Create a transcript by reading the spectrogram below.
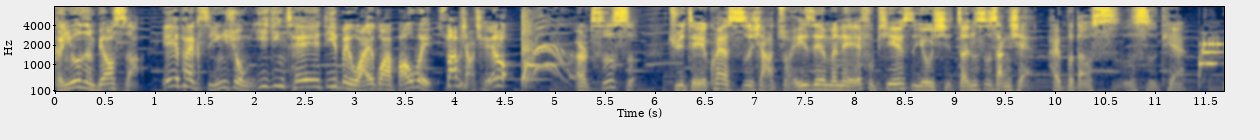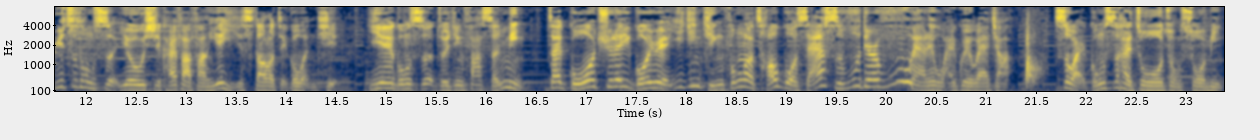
更有人表示啊，“Apex 英雄已经彻底被外挂包围，耍不下去了。而此时，据这款时下最热门的 FPS 游戏正式上线还不到四十天。与此同时，游戏开发方也意识到了这个问题。EA 公司最近发声明，在过去的一个月已经禁封了超过三十五点五万的外国玩家。此外，公司还着重说明，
